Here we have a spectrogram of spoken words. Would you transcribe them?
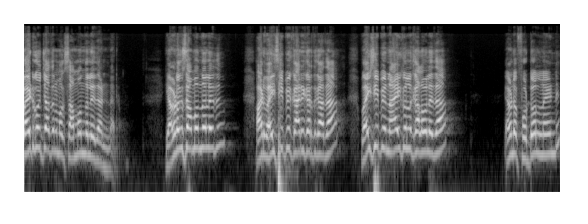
బయటకు వచ్చి అతను మాకు సంబంధం లేదంటున్నారు. ఎవరికి సంబంధం లేదు? ఆడు వైసీపీ కార్యకర్త కాదా? వైసీపీ నాయకులను కలవలేదా? ఏమంటే ఫోటోలు ఉన్నాయండి?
